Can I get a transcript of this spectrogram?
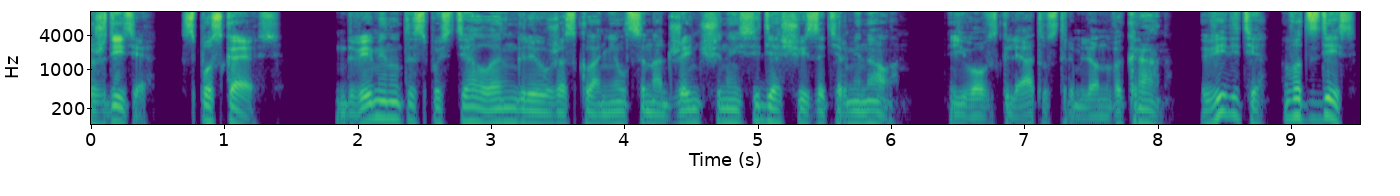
«Ждите, спускаюсь». Две минуты спустя Лэнгли уже склонился над женщиной, сидящей за терминалом. Его взгляд устремлен в экран. «Видите? Вот здесь.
